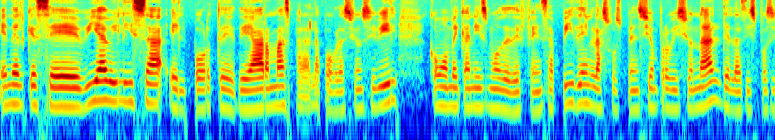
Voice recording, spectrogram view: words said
en el que se viabiliza el porte de armas para la población civil como mecanismo de defensa. Piden la suspensión provisional de las disposiciones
